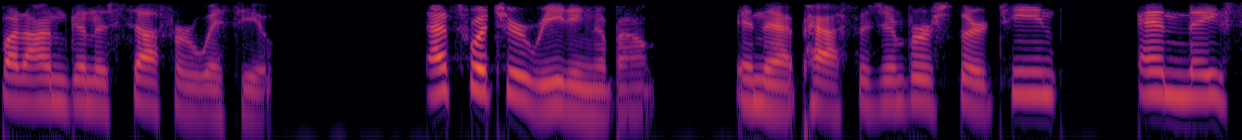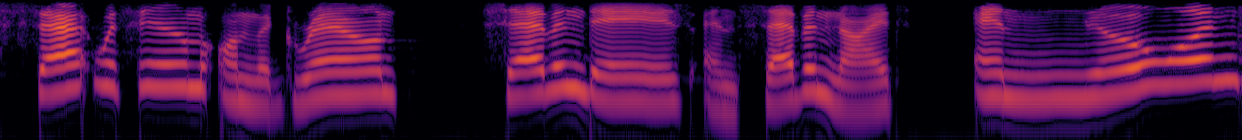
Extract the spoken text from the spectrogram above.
but I'm going to suffer with you. That's what you're reading about in that passage in verse 13. And they sat with him on the ground seven days and seven nights, and no one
